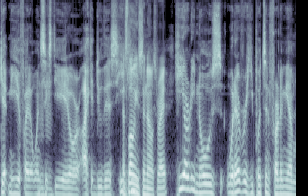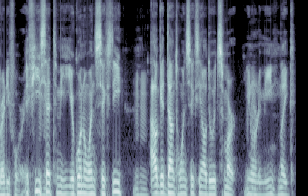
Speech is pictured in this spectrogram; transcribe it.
get me a fight at 168 or I could do this. He, Mm-hmm. as long he, as he knows, right? he already knows whatever he puts in front of me, I'm ready for. If he Mhm. said to me, "You're going to 160," hmm I'll get down to 160 and I'll do it smart. You know Mhm. what I mean? Like,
